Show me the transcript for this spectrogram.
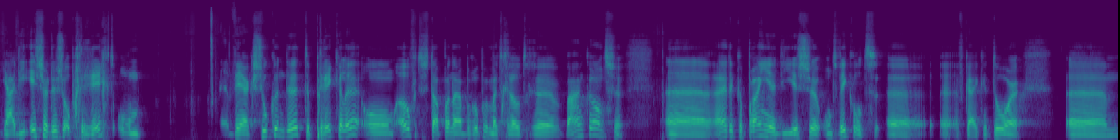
ja, die is er dus op gericht om werkzoekenden te prikkelen om over te stappen naar beroepen met grotere baankansen. Uh, de campagne die is uh, ontwikkeld, even kijken, door, ehm,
